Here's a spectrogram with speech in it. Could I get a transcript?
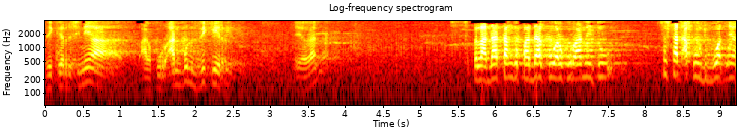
Zikir di sini ya, Al-Qur'an pun zikir. Ya kan? Setelah datang kepadaku Al-Qur'an itu sesat aku dibuatnya.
